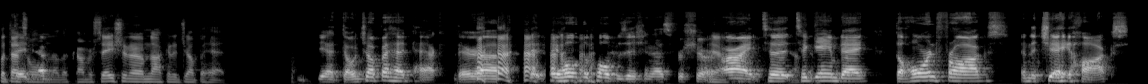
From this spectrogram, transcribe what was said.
But that's they a whole another conversation, and I'm not going to jump ahead. Yeah, don't jump ahead, Hack. They're uh, they, they, hold the pole position, that's for sure. Yeah. All right, to yeah. to game day, the Horned Frogs and the Jayhawks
